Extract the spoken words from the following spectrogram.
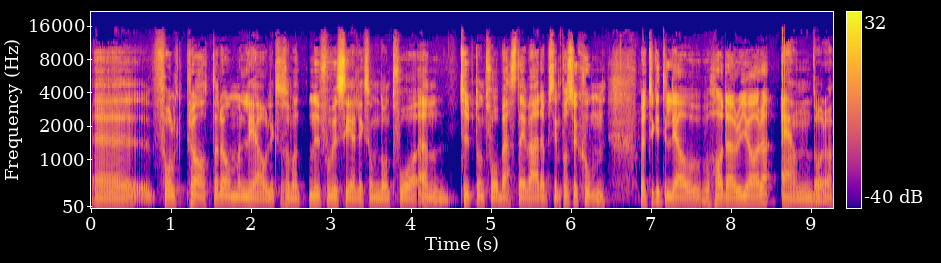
eh, folk pratade om Leao liksom som att nu får vi se liksom de två, en, typ de två bästa i världen på sin position. Och jag tycker inte Leao har där att göra än då. då.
